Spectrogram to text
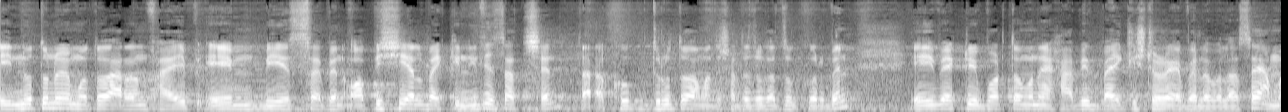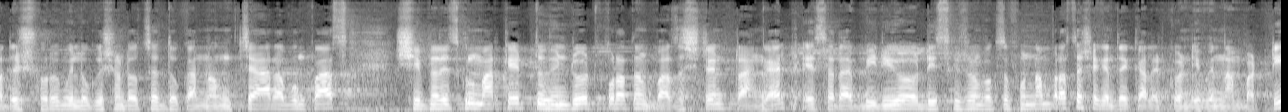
এই নতুনের মতো R one five M BS seven official বাইকটি নিতে চাচ্ছেন, তারা খুব দ্রুত আমাদের সাথে যোগাযোগ করবেন। এই বাইকটি বর্তমানে হাবিব বাইক স্টোরে অ্যাভেলেবেল আছে। আমাদের শোরুমের লোকেশনটা হচ্ছে দোকান নং চার এবং পাঁচ Shibnath school market, Tuhin road, পুরাতন বাস স্ট্যান্ড, টাঙ্গাইল। এছাড়া ভিডিও ডিসক্রিপশন বক্সে ফোন নাম্বার আছে, সেখান থেকে কালেক্ট করে নেবেন নাম্বারটি।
